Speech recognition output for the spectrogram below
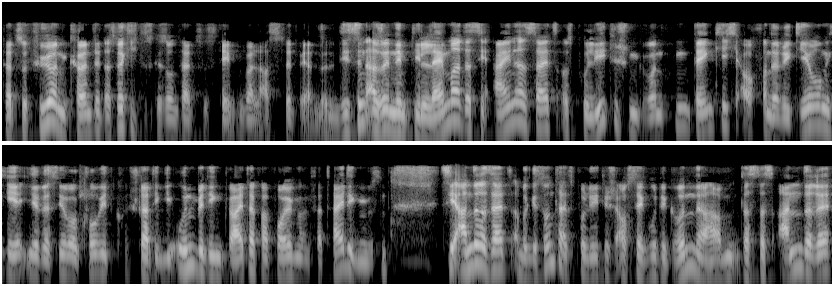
dazu führen könnte, dass wirklich das Gesundheitssystem überlastet werden würde. Die sind also in dem Dilemma, dass sie einerseits aus politischen Gründen, denke ich, auch von der Regierung her ihre Zero-Covid-Strategie unbedingt weiterverfolgen und verteidigen müssen. Sie andererseits aber gesundheitspolitisch auch sehr gute Gründe haben, dass das andere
